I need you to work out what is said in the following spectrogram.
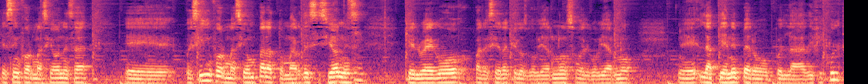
esa información, esa, eh, pues sí, información para tomar decisiones que luego pareciera que los gobiernos o el gobierno la tiene, pero pues la dificulta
